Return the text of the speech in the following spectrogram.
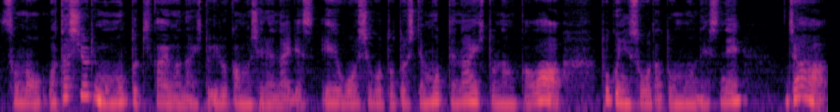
その私よりももっと機会がない人いるかもしれないです。英語を仕事として持ってない人なんかは特にそうだと思うんですね。じゃあ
